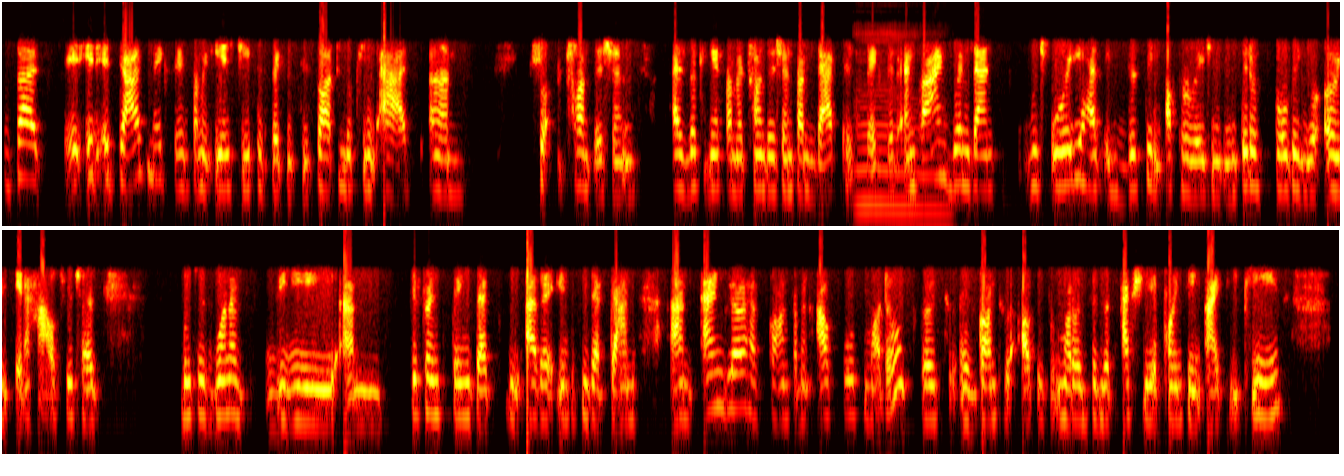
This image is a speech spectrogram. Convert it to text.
but it, it, it, does make sense from an ESG perspective to start looking at um, tr- transition as looking at from a transition from that perspective mm. and buying Windlab, which already has existing operations, instead of building your own in-house, which has, which is one of the um, different things that the other entities have done. Um, Anglo has gone from an outsourced model, goes to, has gone to an outsourced model in terms of actually appointing IPPs.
